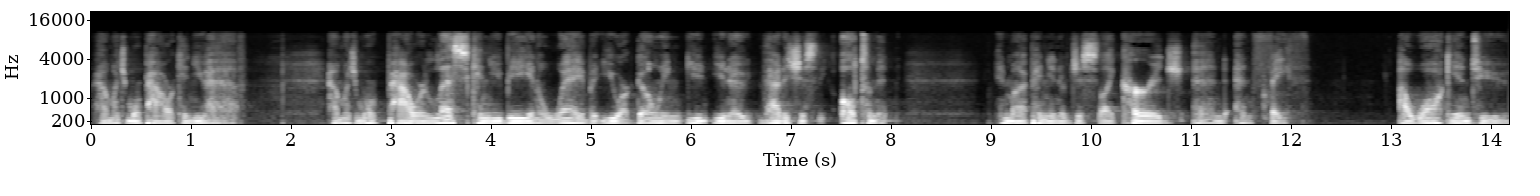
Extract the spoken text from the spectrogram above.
How much more power can you have? How much more powerless can you be in a way, but you are going, you, you know, that is just the ultimate, in my opinion, of just like courage and, and faith. I walk into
